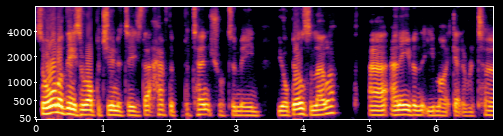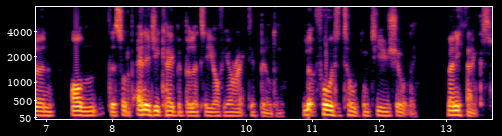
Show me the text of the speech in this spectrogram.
So all of these are opportunities that have the potential to mean your bills are lower uh, and even that you might get a return on the sort of energy capability of your active building. Look forward to talking to you shortly. Many thanks.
